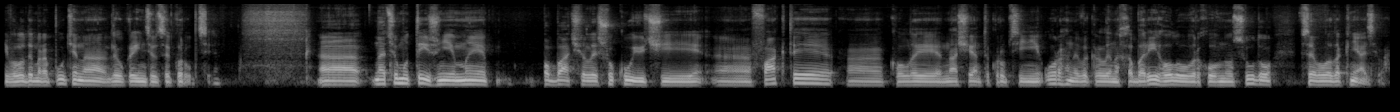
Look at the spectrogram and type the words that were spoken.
і Володимира Путіна для українців це корупція. На цьому тижні ми побачили шокуючі е, факти, е, коли наші антикорупційні органи викрили на хабарі голову Верховного суду Всеволода Князєва.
